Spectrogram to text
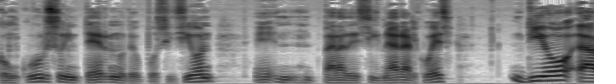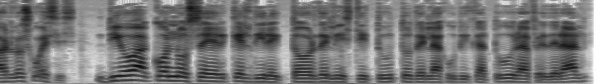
concurso interno de oposición eh, para designar al juez dio a los jueces, dio a conocer que el director del Instituto de la Judicatura Federal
